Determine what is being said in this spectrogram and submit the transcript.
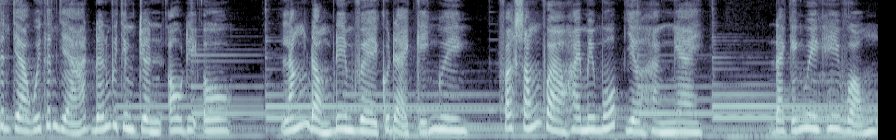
Xin chào quý thính giả đến với chương trình audio Lắng động đêm về của Đại Kỷ Nguyên phát sóng vào 21 giờ hàng ngày. Đại Kỷ Nguyên hy vọng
